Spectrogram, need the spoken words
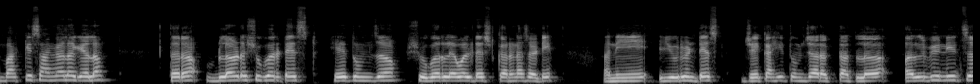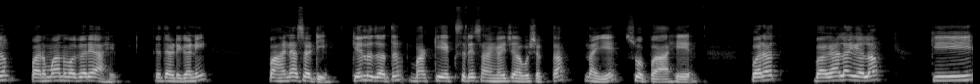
बाकी सांगायला गेलं तर ब्लड शुगर टेस्ट हे तुमचं शुगर लेवल टेस्ट करण्यासाठी आणि युरिन टेस्ट जे काही तुमच्या रक्तातलं अल्विनीचं प्रमाण वगैरे आहे ते त्या ठिकाणी पाहण्यासाठी केलं जातं. बाकी एक्सरे सांगायची आवश्यकता नाही आहे सोपं आहे. परत बघायला गेलं की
